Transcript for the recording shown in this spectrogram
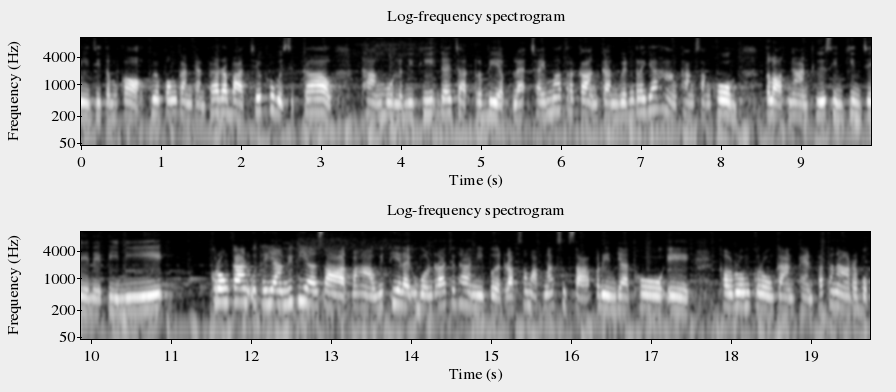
นีจีตำเกาะเพื่อป้องกันการแพร่ระบาดเชื้อโควิด -19 ทางมูลนิธิได้จัดระเบียบและใช้มาตรการการเว้นระยะห่างทางสังคม ตลอดงานถือศีลกินเจในปีนี้ โครงการอุทยานวิทยาศาสตร์ มหาวิทยาลัยอุบลราชธานีเปิดรับสมัครนักศึกษาปริญญาโทเอก เข้าร่วมโครงการแผนพัฒนาระบบ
